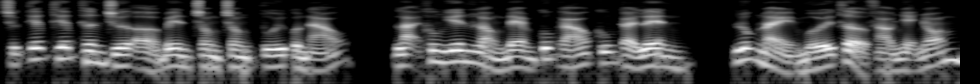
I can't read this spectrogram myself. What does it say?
trực tiếp tiếp thân chứa ở bên trong trong túi quần áo lại không yên lòng đem cúc áo cũng cài lên, lúc này mới thở phào nhẹ nhõm.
